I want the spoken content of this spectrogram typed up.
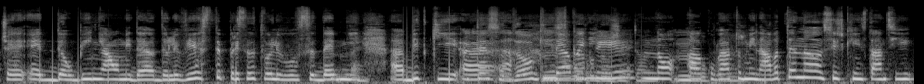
че е дълби, нямам идея дали вие сте присъствали в съдебни не. а, битки. А, Те са дълги, делбени, но а, когато минавате на всички инстанции,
